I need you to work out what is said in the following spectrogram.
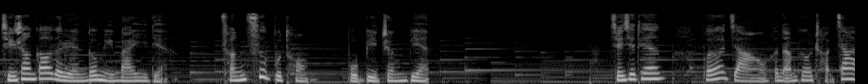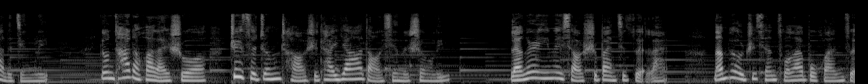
情商高的人都明白一点：层次不同，不必争辩。前些天，朋友讲和男朋友吵架的经历，用他的话来说，这次争吵是他压倒性的胜利。”两个人因为小事拌起嘴来，男朋友之前从来不还嘴，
